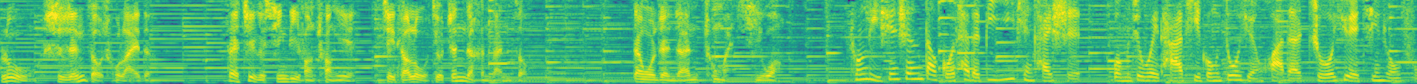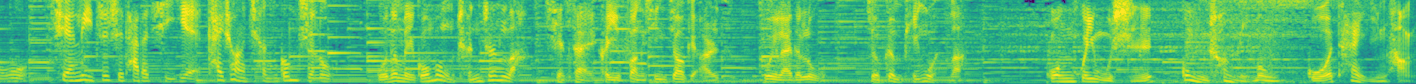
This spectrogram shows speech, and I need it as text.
路是人走出来的，在这个新地方创业，这条路就真的很难走。但我仍然充满希望。从李先生到国泰的第一天开始，我们就为他提供多元化的卓越金融服务，全力支持他的企业开创成功之路。我的美国梦成真了，现在可以放心交给儿子，未来的路就更平稳了。光辉五十，共创美梦，国泰银行。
